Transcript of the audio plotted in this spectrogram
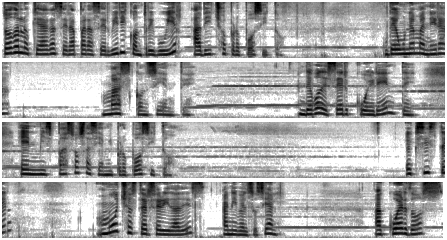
todo lo que haga será para servir y contribuir a dicho propósito, de una manera más consciente. Debo de ser coherente en mis pasos hacia mi propósito. Existen muchas terceridades a nivel social. Acuerdos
